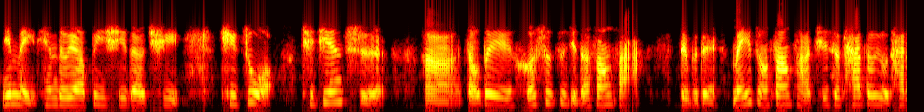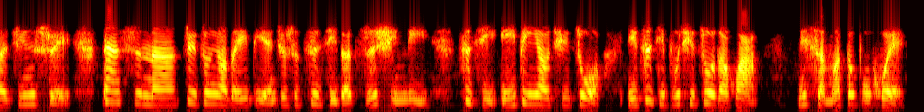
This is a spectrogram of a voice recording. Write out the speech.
你每天都要必须的去去做、去坚持啊，找对合适自己的方法，对不对？每一种方法其实它都有它的精髓，但是呢，最重要的一点就是自己的执行力，自己一定要去做。你自己不去做的话，你什么都不会，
